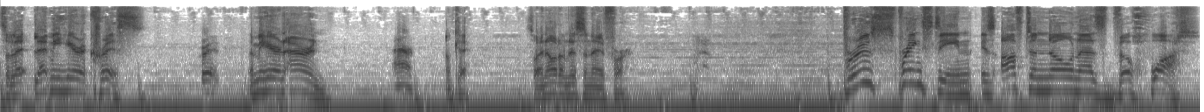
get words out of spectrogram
So let, let me hear a Chris. Chris. Let me hear an Aaron. Aaron. Okay. So I know what I'm listening out for. Bruce Springsteen is often known as the what?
